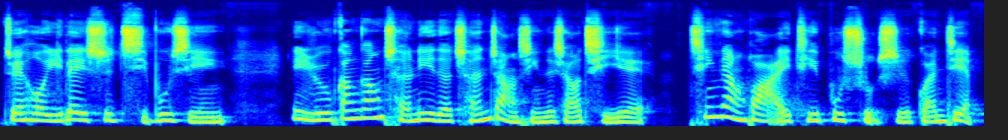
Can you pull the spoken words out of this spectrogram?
最后一类是起步型，例如刚刚成立的成长型的小企业，轻量化 IT 部署是关键。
